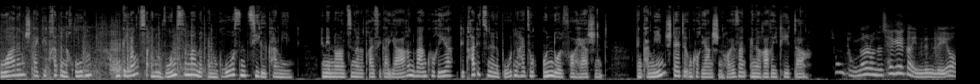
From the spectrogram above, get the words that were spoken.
Oadem steigt die Treppe nach oben und gelangt zu einem Wohnzimmer mit einem großen Ziegelkamin. In den 1930er Jahren war in Korea die traditionelle Bodenheizung Undol vorherrschend. Ein Kamin stellte in koreanischen Häusern eine Rarität dar. 벽난로는 세 개가 있는데요.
